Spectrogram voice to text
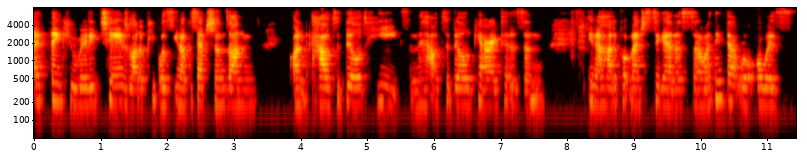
i think you really change a lot of people's you know perceptions on on how to build heats and how to build characters and you know how to put matches together so i think that will always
